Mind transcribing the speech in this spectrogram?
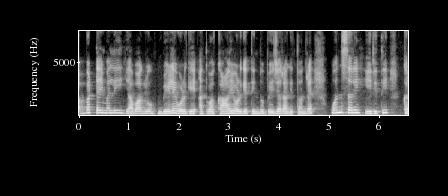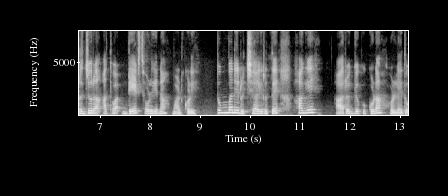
ಹಬ್ಬದ ಟೈಮಲ್ಲಿ ಯಾವಾಗಲೂ ಬೇಳೆ ಹೋಳಿಗೆ ಅಥವಾ ಕಾಯಿ ಹೋಳಿಗೆ ತಿಂದು ಬೇಜಾರಾಗಿತ್ತು ಅಂದರೆ ಒಂದು ಸರಿ ಈ ರೀತಿ ಖರ್ಜೂರ ಅಥವಾ ಡೇಟ್ಸ್ ಹೋಳಿಗೆನ ಮಾಡ್ಕೊಳ್ಳಿ. ತುಂಬಾ ರುಚಿಯಾಗಿರುತ್ತೆ, ಹಾಗೆ ಆರೋಗ್ಯಕ್ಕೂ ಕೂಡ ಒಳ್ಳೆಯದು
